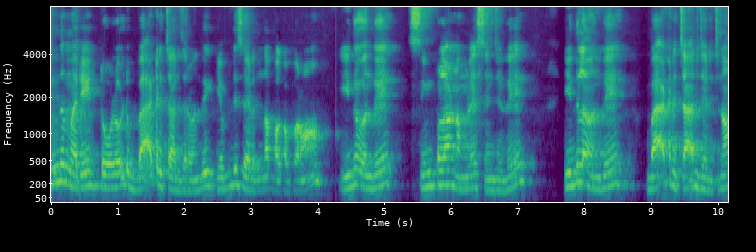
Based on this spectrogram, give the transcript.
இந்த மாதிரி டுவெல் வோல்ட் பேட்ரி சார்ஜரை வந்து எப்படி செய்கிறதுன்னு தான் பார்க்க போகிறோம் இது வந்து சிம்பிளாக நம்மளே செஞ்சது. இதில் வந்து பேட்ரி சார்ஜ் ஆயிடுச்சுன்னா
